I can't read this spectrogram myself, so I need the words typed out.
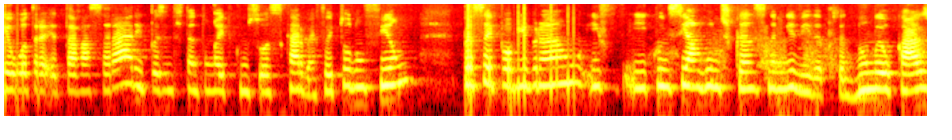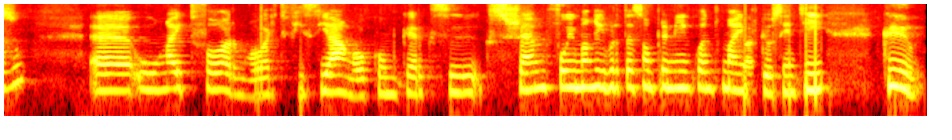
e a outra estava a sarar e depois entretanto um leite começou a secar, bem, foi todo um filme, passei para o biberão e, e conheci algum descanso na minha vida, portanto no meu caso uh, o leite forma ou artificial ou como quer que se, que se chame foi uma libertação para mim enquanto mãe, porque eu senti que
